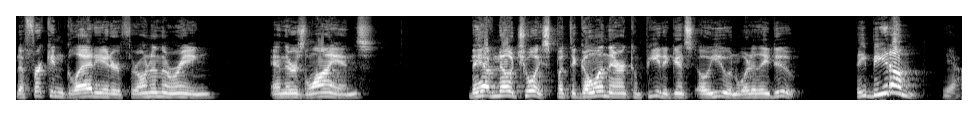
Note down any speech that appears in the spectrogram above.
the freaking gladiator thrown in the ring, and there's lions. They have no choice but to go in there and compete against OU. And what do they do? They beat them. Yeah.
